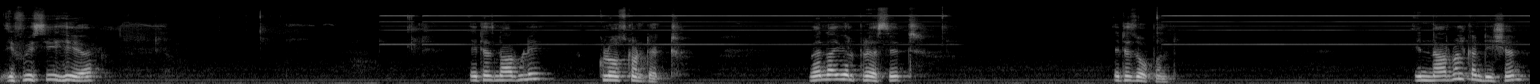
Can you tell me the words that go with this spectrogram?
If we see here it is normally close contact. When I will press it it is open. In normal condition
